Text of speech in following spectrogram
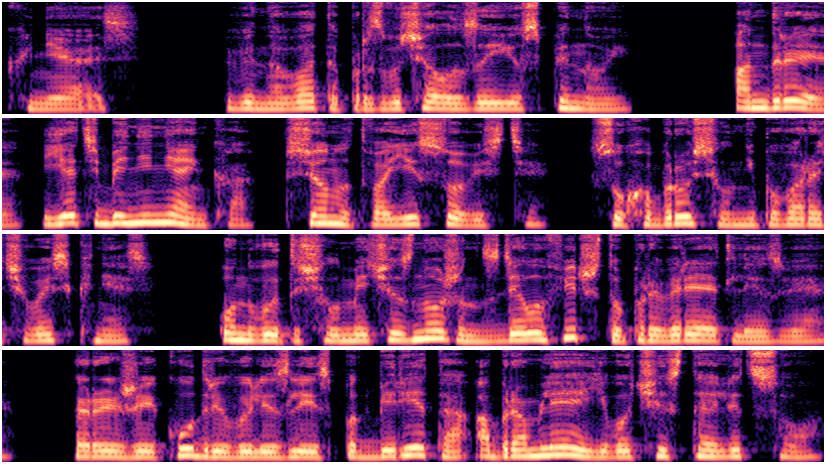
«Князь!» Виновато прозвучало за ее спиной. «Андрея, я тебе не нянька, все на твоей совести», сухо бросил, не поворачиваясь князь. Он вытащил меч из ножен, сделав вид, что проверяет лезвие. Рыжие кудри вылезли из-под берета, обрамляя его чистое лицо.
